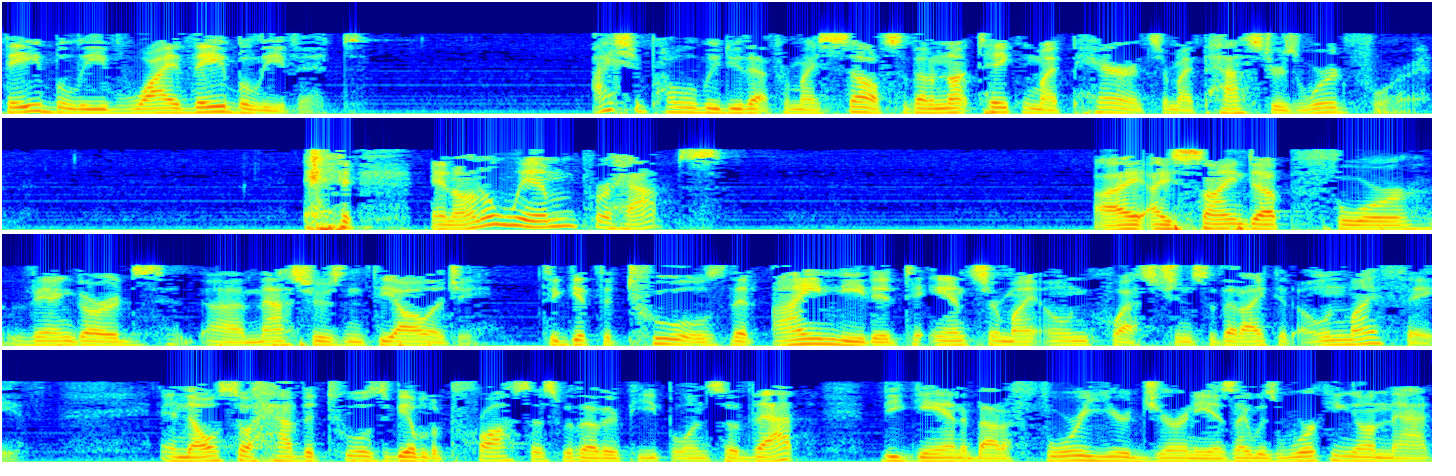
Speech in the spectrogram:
they believe, why they believe it, I should probably do that for myself so that I'm not taking my parents' or my pastor's word for it. and on a whim, perhaps, I, I signed up for Vanguard's uh, Masters in Theology to get the tools that I needed to answer my own questions so that I could own my faith and also have the tools to be able to process with other people. And so that began about a four year journey as I was working on that,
